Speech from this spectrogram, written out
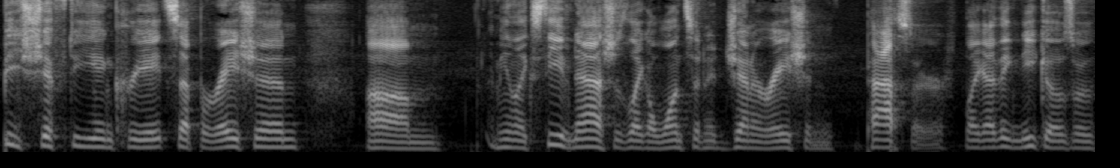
be shifty and create separation. Um, I mean, like Steve Nash is like a once in a generation passer. Like I think Nico's a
